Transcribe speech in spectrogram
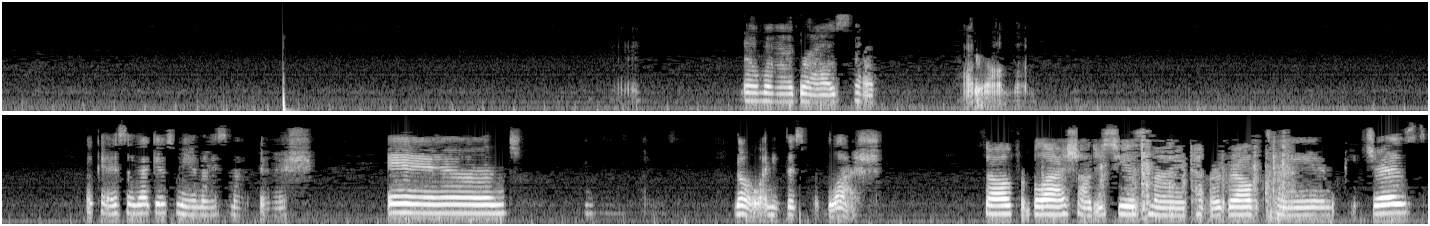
Now my eyebrows have powder on them. Okay, so that gives me a nice matte finish. And no, I need this for blush. So for blush, I'll just use my CoverGirl Clean Peaches.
